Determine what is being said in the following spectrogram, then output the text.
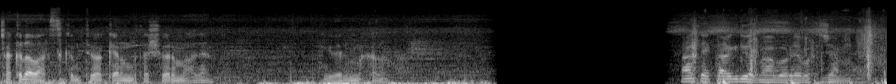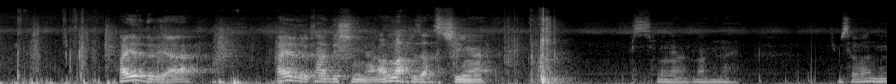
çakı da var. Sıkıntı yok yanımda taşıyorum bazen. Gidelim bakalım. Ben tekrar gidiyorum abi oraya bakacağım ya. Hayırdır ya? Hayırdır kardeşim ya? Allah rızası için ya. Bismillahirrahmanirrahim. Kimse var mı?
